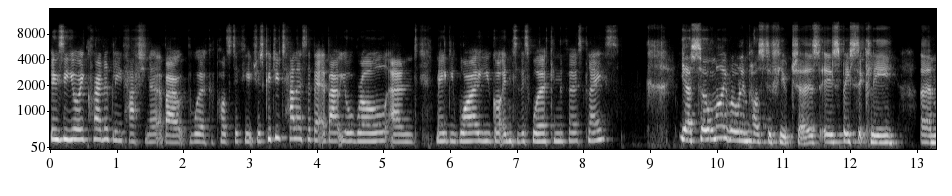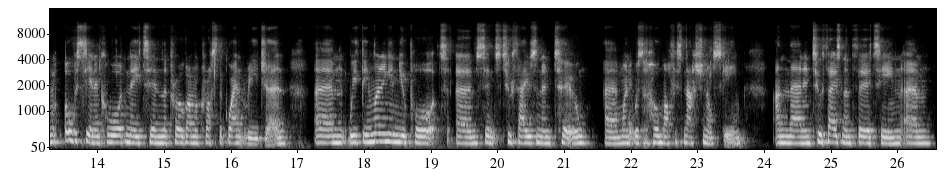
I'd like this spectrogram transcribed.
Lucy, you're incredibly passionate about the work of Positive Futures. Could you tell us a bit about your role and maybe why you got into this work in the first place? Yeah, so my role in Positive Futures is basically um, overseeing and coordinating the programme across the Gwent region. Um, we've been running in Newport um, since 2002 um, when it was a Home Office national scheme. And then in 2013, um,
